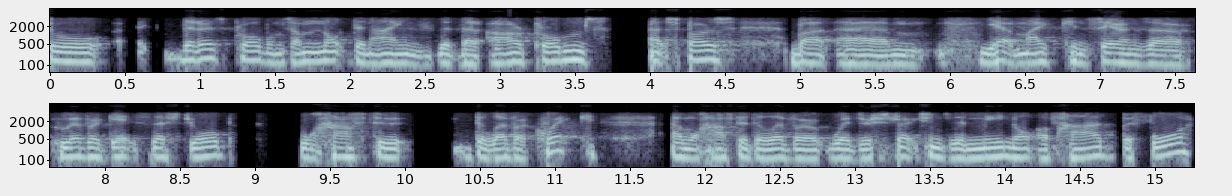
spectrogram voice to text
So there is problems. I'm not denying that there are problems at Spurs, but um, yeah, my concerns are whoever gets this job will have to deliver quick and will have to deliver with restrictions they may not have had before.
